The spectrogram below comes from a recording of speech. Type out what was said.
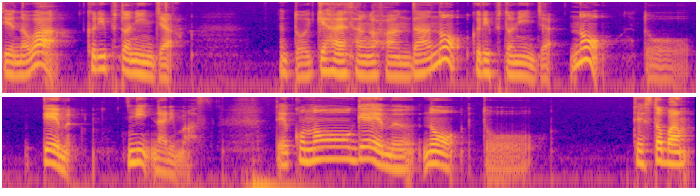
ていうのは、クリプト忍者、うんと、池早さんがファウンダーのクリプト忍者の、えっと、ゲームになります。で、このゲームの、えっと、テスト版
